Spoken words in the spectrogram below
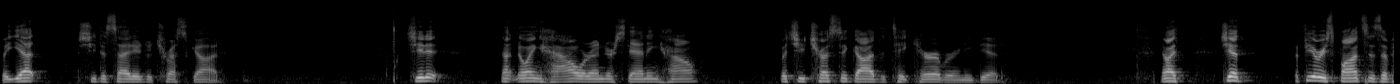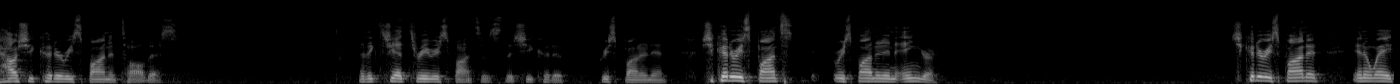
But yet, she decided to trust God. She did not knowing how or understanding how, but she trusted God to take care of her, and He did. Now, I, she had a few responses of how she could have responded to all this. I think she had three responses that she could have responded in. She could have response, responded in anger. She could have responded in a way,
